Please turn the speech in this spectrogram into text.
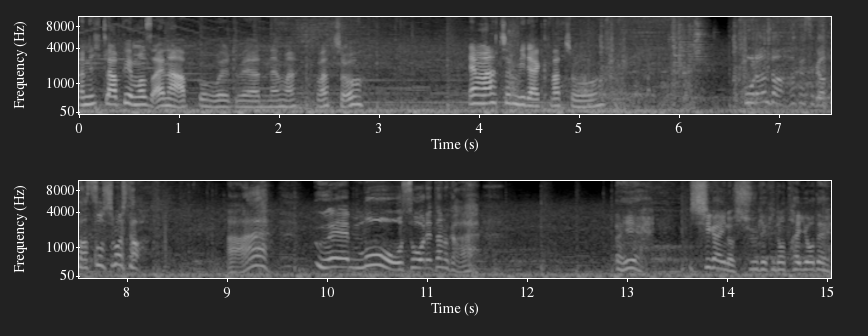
Und ich glaube, hier muss einer abgeholt werden. Der macht Quatscho. Der macht schon wieder Quatscho. Ah, 上もう襲われたのか？いえ市街の襲撃の対応で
